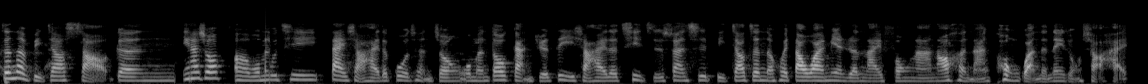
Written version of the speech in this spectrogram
真的比较少跟，应该说，呃，我们夫妻带小孩的过程中，我们都感觉自己小孩的气质算是比较真的会到外面人来疯啊，然后很难控管的那种小孩，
